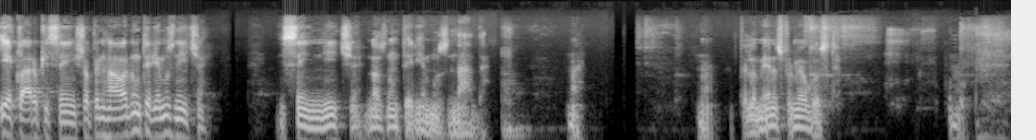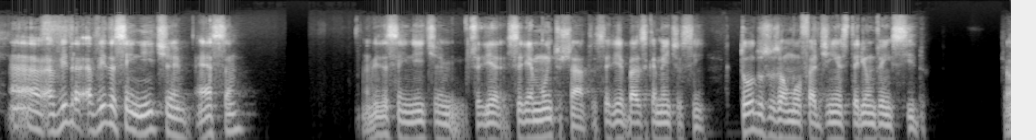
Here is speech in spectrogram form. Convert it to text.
E é claro que sem Schopenhauer não teríamos Nietzsche. E sem Nietzsche nós não teríamos nada. Não. Não. Pelo menos para o meu gosto. A, a, vida, a vida sem Nietzsche, essa. A vida sem Nietzsche seria, seria muito chata. Seria basicamente assim: todos os almofadinhas teriam vencido. Então.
